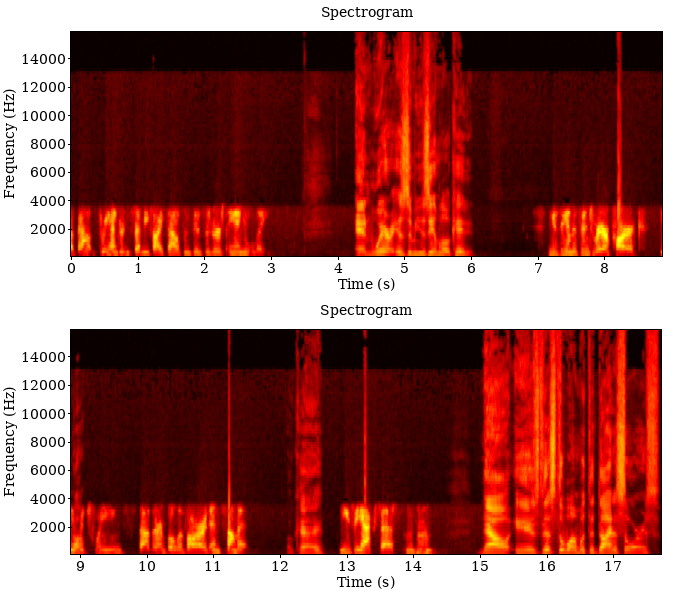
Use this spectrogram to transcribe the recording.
about 375,000 visitors annually. And where is the museum located? Museum is in Dreher Park, in oh. between Southern Boulevard and Summit. Okay. Easy access. Mm-hmm. Now, is this the one with the dinosaurs?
